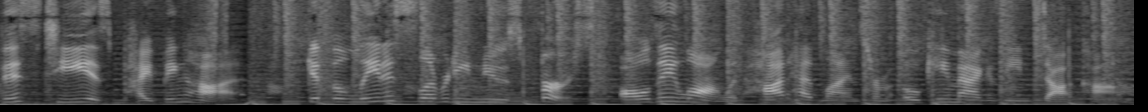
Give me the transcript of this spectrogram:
This tea is piping hot. Get the latest celebrity news first all day long with hot headlines from OKMagazine.com.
